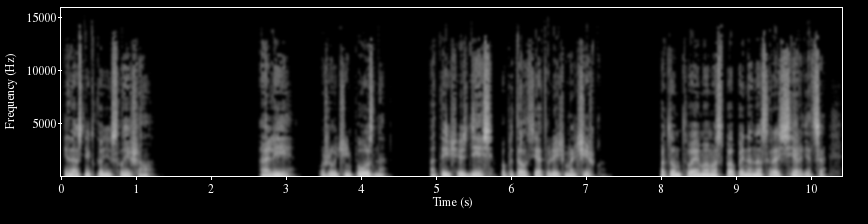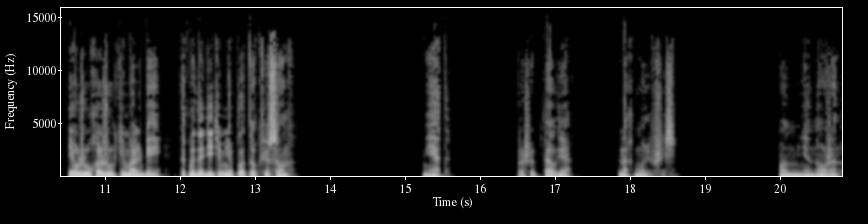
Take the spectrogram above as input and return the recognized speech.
и нас никто не слышал. «Али, уже очень поздно, а ты еще здесь», — попытался отвлечь мальчишку. «Потом твоя мама с папой на нас рассердятся. Я уже ухожу, Кемальбей. Так вы дадите мне платок, Фессон?» «Нет», — прошептал я, нахмурившись. «Он мне нужен».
